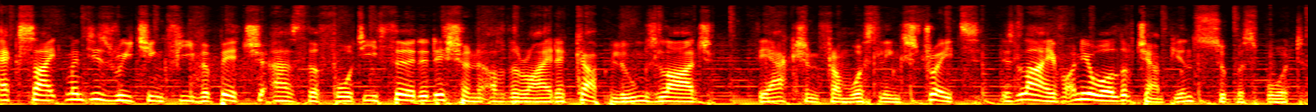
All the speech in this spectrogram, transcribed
Excitement is reaching fever pitch as the 43rd edition of the Ryder Cup looms large. The action from Whistling Straits is live on your World of Champions Supersport.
